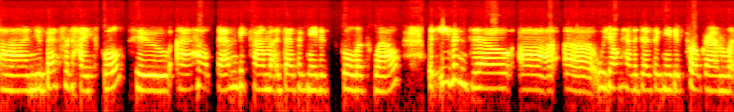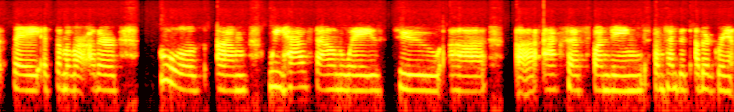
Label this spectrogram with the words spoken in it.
uh, New Bedford High School to uh, help them become a designated school as well. But even though uh, uh we don't have a designated program, let's say at some of our other schools, um, we have found ways to uh, uh, access funding. Sometimes it's other grant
